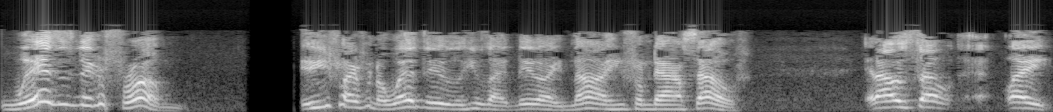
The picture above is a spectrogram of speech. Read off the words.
where's this nigga from? And he's like from the West. He was, he was like, they're like, nah, he's from down south. And I was like,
